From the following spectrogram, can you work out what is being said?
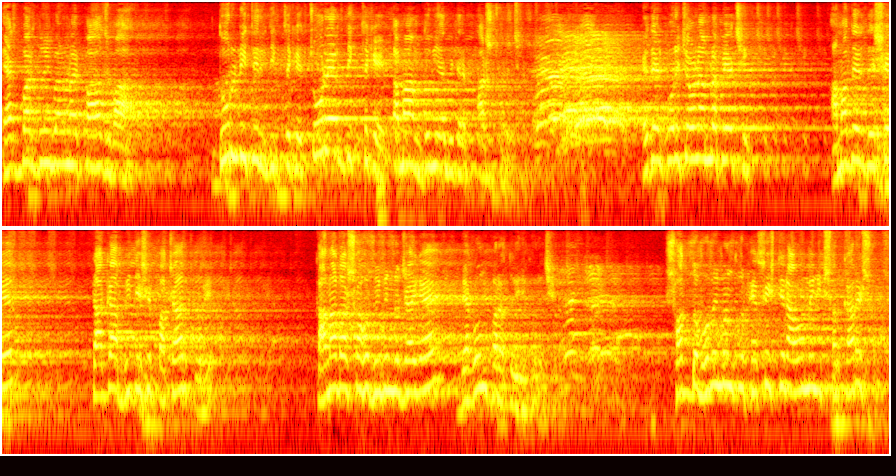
একবার, দুইবার নয়, পাঁচবার দুর্নীতির দিক থেকে, চোরের দিক থেকে তাম দুনিয়ার ভিতরে ফার্স্ট হয়েছে এদের পরিচালনা আমরা পেয়েছি। আমাদের দেশের টাকা বিদেশে পাচার করে কানাডা সহ বিভিন্ন জায়গায় বেগম পাড়া তৈরি করেছে। সদ্য ভূমিমন্ত্র ফ্যাসিস্টের আওয়ামী লীগ সরকারের সময়।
